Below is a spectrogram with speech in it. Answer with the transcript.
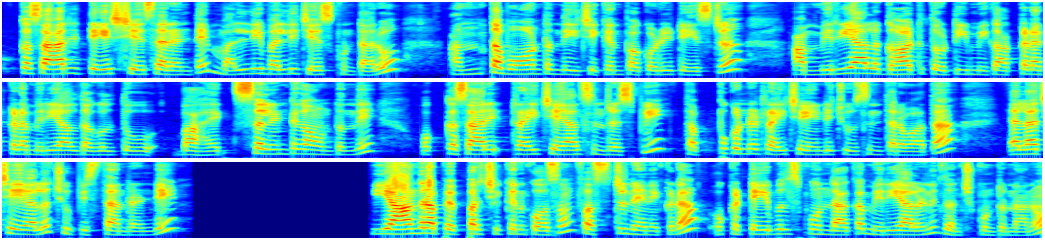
ఒక్కసారి టేస్ట్ చేశారంటే మళ్ళీ మళ్ళీ చేసుకుంటారు. అంత బాగుంటుంది ఈ చికెన్ పకోడీ టేస్ట్. ఆ మిరియాల ఘాటుతోటి మీకు అక్కడక్కడ మిరియాలు తగులుతూ బాగా ఎక్సలెంట్గా ఉంటుంది. ఒక్కసారి ట్రై చేయాల్సిన రెసిపీ తప్పకుండా ట్రై చేయండి చూసిన తర్వాత. ఎలా చేయాలో చూపిస్తాను రండి. ఈ ఆంధ్ర పెప్పర్ చికెన్ కోసం ఫస్ట్ నేను ఇక్కడ ఒక టేబుల్ స్పూన్ దాకా మిరియాలని దంచుకుంటున్నాను.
